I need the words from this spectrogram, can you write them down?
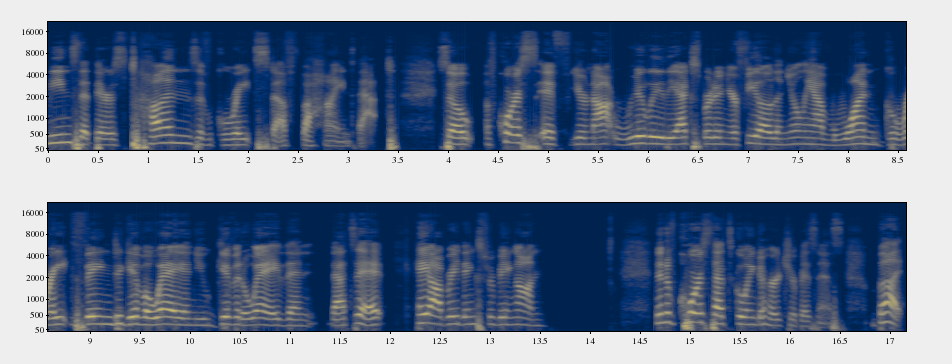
means that there's tons of great stuff behind that. So, of course, if you're not really the expert in your field and you only have one great thing to give away and you give it away, then that's it. Hey, Aubrey, thanks for being on then of course that's going to hurt your business. But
